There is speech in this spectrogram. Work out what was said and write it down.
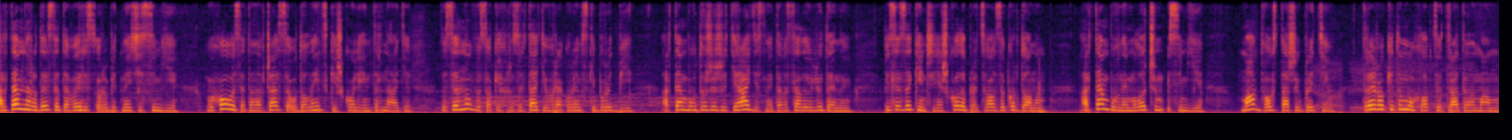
Артем народився та виріс у робітничій сім'ї. Виховувався та навчався у Долинській школі-інтернаті. Досягнув високих результатів у греко-римській боротьбі. Артем був дуже життєрадісною та веселою людиною. Після закінчення школи працював за кордоном. Артем був наймолодшим у сім'ї. Мав двох старших братів. Три роки тому хлопці втратили маму.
